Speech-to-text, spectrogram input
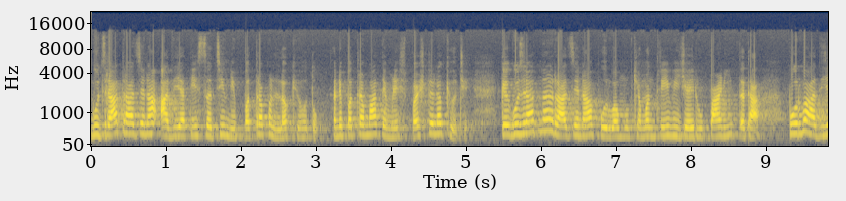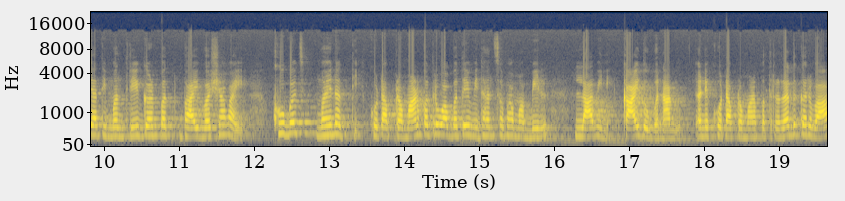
ગુજરાત રાજ્યના આદિજાતિ સચિવને પત્ર પણ લખ્યો હતો. અને પત્રમાં તેમણે સ્પષ્ટ લખ્યું છે કે, ગુજરાતના રાજ્યના પૂર્વ મુખ્યમંત્રી વિજય રૂપાણી તથા પૂર્વ આદિજાતિ મંત્રી ગણપતભાઈ વસાવાએ ખૂબ જ મહેનતથી ખોટા પ્રમાણપત્રો બાબતે વિધાનસભામાં બિલ લાવીને કાયદો બનાવ્યો અને ખોટા પ્રમાણપત્ર રદ કરવા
